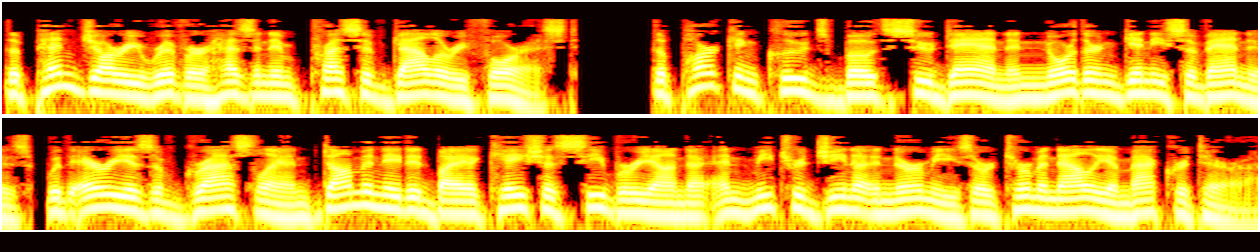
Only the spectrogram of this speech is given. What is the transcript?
The Pendjari River has an impressive gallery forest. The park includes both Sudan and northern Guinea savannas, with areas of grassland dominated by Acacia sieberiana and Mitragyna inermis or Terminalia macroptera.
